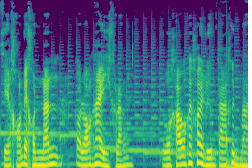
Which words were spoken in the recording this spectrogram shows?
เสียงของเด็กคนนั้นก็ร้องไห้อีกครั้ง ตัวเขาค่อยๆลืมตาขึ้นมา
